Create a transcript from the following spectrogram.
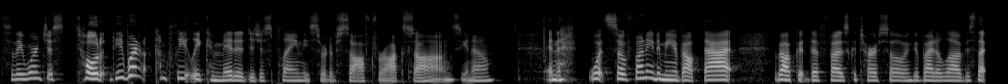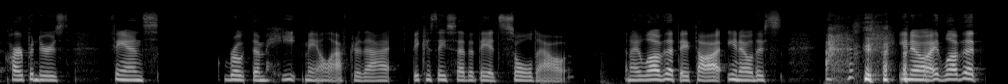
So they weren't just total they weren't completely committed to just playing these sort of soft rock songs, you know? And what's so funny to me about that, about the fuzz guitar solo and Goodbye to Love, is that Carpenter's fans wrote them hate mail after that because they said that they had sold out. And I love that they thought, you know, this, you know, I love that,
